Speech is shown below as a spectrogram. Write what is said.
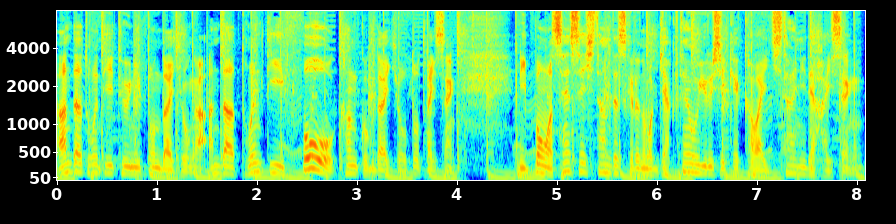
アンダー22日本代表がアンダー24韓国代表と対戦。日本は先制したんですけれども逆転を許し結果は1対2で敗戦。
